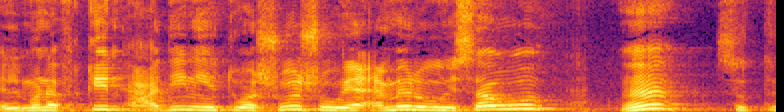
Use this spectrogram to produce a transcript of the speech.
المنافقين قاعدين يتوشوشوا ويعملوا ويسووا ها؟ ست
